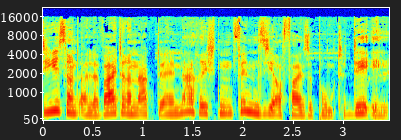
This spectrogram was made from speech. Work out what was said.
Diese und alle weiteren aktuellen Nachrichten finden Sie auf heise.de.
